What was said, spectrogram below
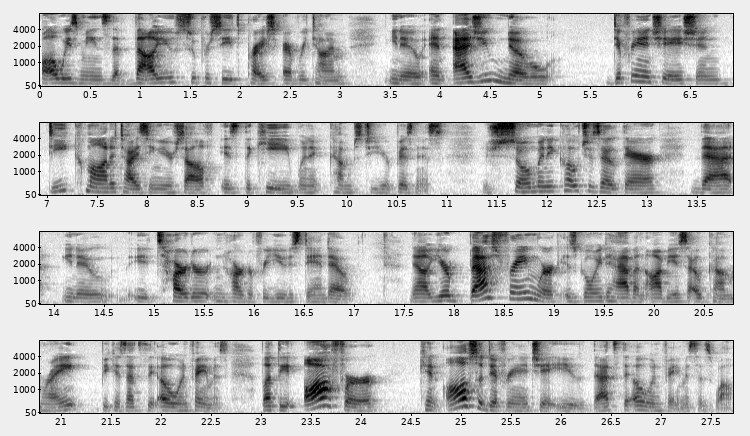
always means that value supersedes price every time, you know, and as you know, differentiation, decommoditizing yourself is the key when it comes to your business. There's so many coaches out there that, you know, it's harder and harder for you to stand out. Now, your best framework is going to have an obvious outcome, right? Because that's the O in famous. But the offer can also differentiate you. That's the O in famous as well.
